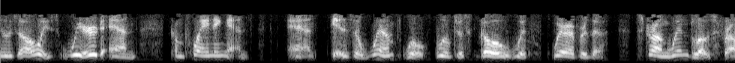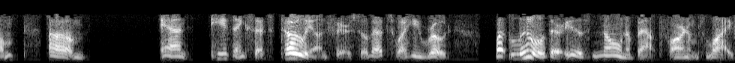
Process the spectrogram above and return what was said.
who's always weird and complaining and and is a wimp. Will will just go with wherever the strong wind blows from. Um, and he thinks that's totally unfair, so that's why he wrote what little there is known about Farnum's life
